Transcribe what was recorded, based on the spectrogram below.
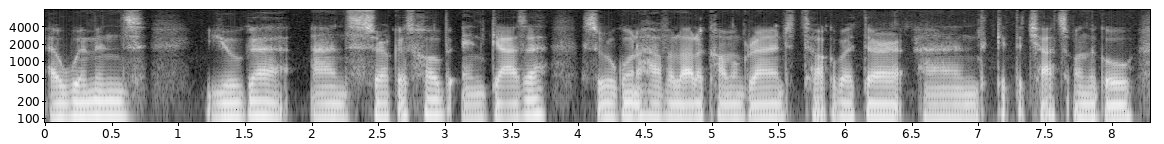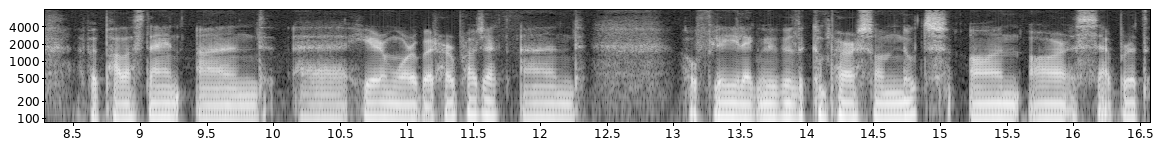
a women's yoga and circus hub in Gaza. So we're going to have a lot of common ground to talk about there and get the chats on the go about Palestine and uh, hear more about her project and hopefully like we'll be able to compare some notes on our separate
